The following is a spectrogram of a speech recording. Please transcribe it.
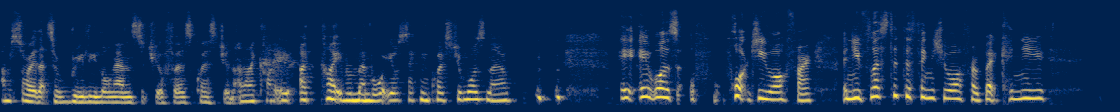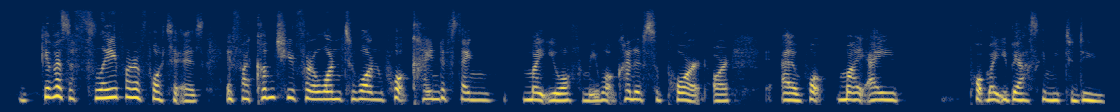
I'm sorry, that's a really long answer to your first question, and I can't I can't even remember what your second question was now. it, it was what do you offer, and you've listed the things you offer, but can you give us a flavor of what it is. If I come to you for a one to one, what kind of thing might you offer me? What kind of support, or uh, what might I, what might you be asking me to do?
